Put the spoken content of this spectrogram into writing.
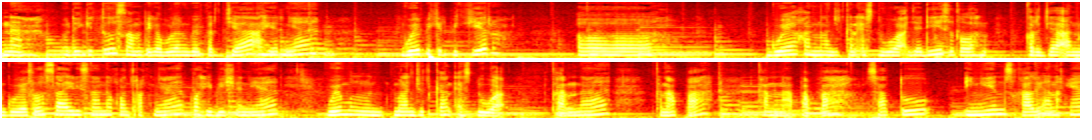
Nah, udah gitu selama tiga bulan gue kerja, akhirnya gue pikir-pikir uh, gue akan melanjutkan S2. Jadi setelah kerjaan gue selesai di sana kontraknya prohibitionnya gue melanjutkan S2 karena Kenapa? Karena papa satu ingin sekali anaknya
